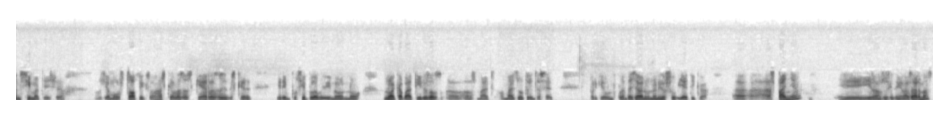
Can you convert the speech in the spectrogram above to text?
en si mateixa. Llavors, hi ha molts tòpics, oh, és que les esquerres, és que era impossible, vull dir, no, no, no acabar tiros als, als maig, al maig del 37, perquè uns plantejaven una Unió Soviètica a, a Espanya, i, i eren els que tenien les armes,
